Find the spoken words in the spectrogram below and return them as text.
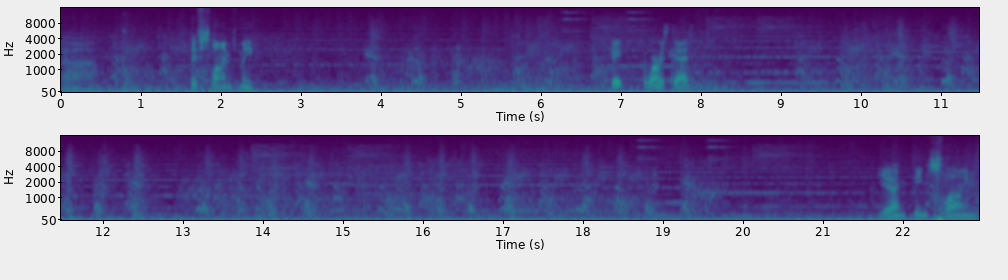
Uh, they've slimed me. Okay, the worm is dead. Yeah, I'm being slimed.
